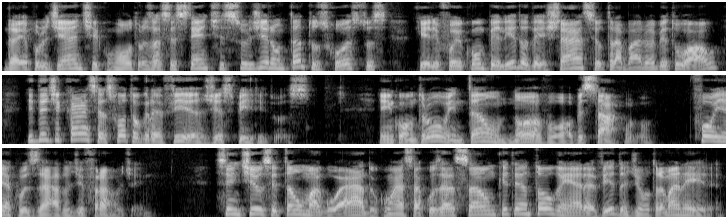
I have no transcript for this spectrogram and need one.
Daí por diante, com outros assistentes, surgiram tantos rostos que ele foi compelido a deixar seu trabalho habitual e dedicar-se às fotografias de espíritos. Encontrou, então, novo obstáculo. Foi acusado de fraude. Sentiu-se tão magoado com essa acusação que tentou ganhar a vida de outra maneira.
